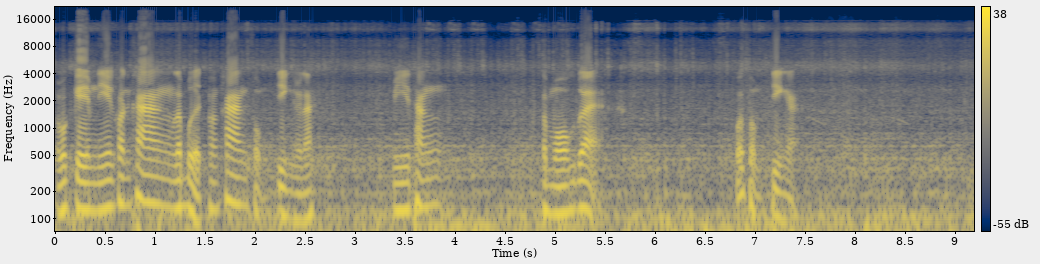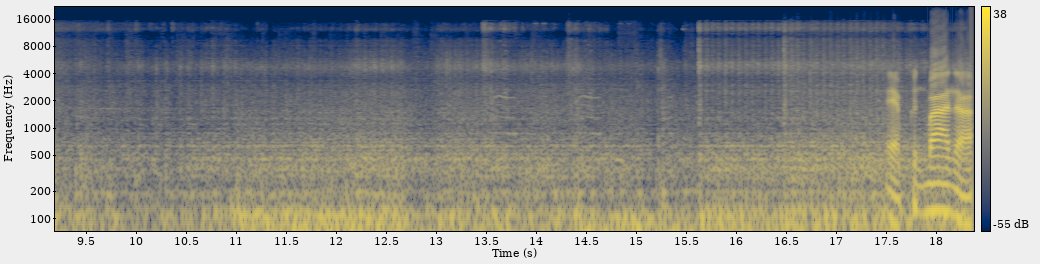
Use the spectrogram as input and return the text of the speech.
แต่ว่าเกมนี้ค่อนข้างระเบิดค่อนข้างสมจริงอยู่นะ มีทั้งสโมกด้วยก็สมจริงอะ่ะแอบขึ้นบ้านเหรอ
